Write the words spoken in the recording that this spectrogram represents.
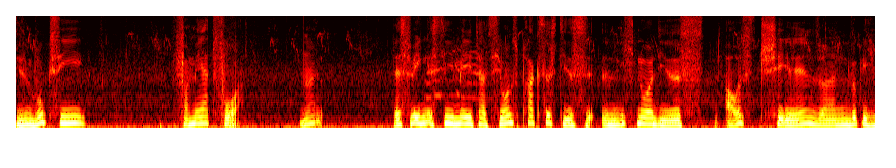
diesem Wuxi vermehrt vor. Ne? Deswegen ist die Meditationspraxis dieses, nicht nur dieses Auschillen, sondern wirklich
